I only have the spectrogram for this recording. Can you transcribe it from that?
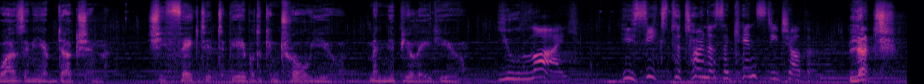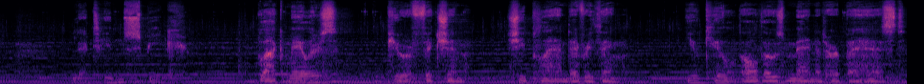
Was any abduction. She faked it to be able to control you, manipulate you. You lie! He seeks to turn us against each other. Let... let him speak. Blackmailers? Pure fiction. She planned everything. You killed all those men at her behest.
